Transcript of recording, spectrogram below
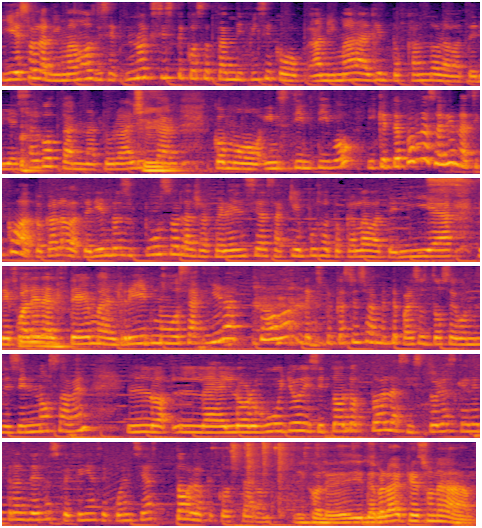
Y eso lo animamos, dicen, no existe cosa tan difícil como animar a alguien tocando la batería. Es algo tan natural Sí. y tan como instintivo y que te pongas a alguien así como a tocar la batería, entonces puso las referencias a quién puso a tocar la batería, de cuál Sí. era el tema, el ritmo, o sea, y era toda la explicación solamente para esos dos segundos, dice, no saben lo- la- el orgullo, dice, todo lo- todas las historias que hay detrás de esas pequeñas secuencias, todo lo que costaron. Híjole, y de verdad que es una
